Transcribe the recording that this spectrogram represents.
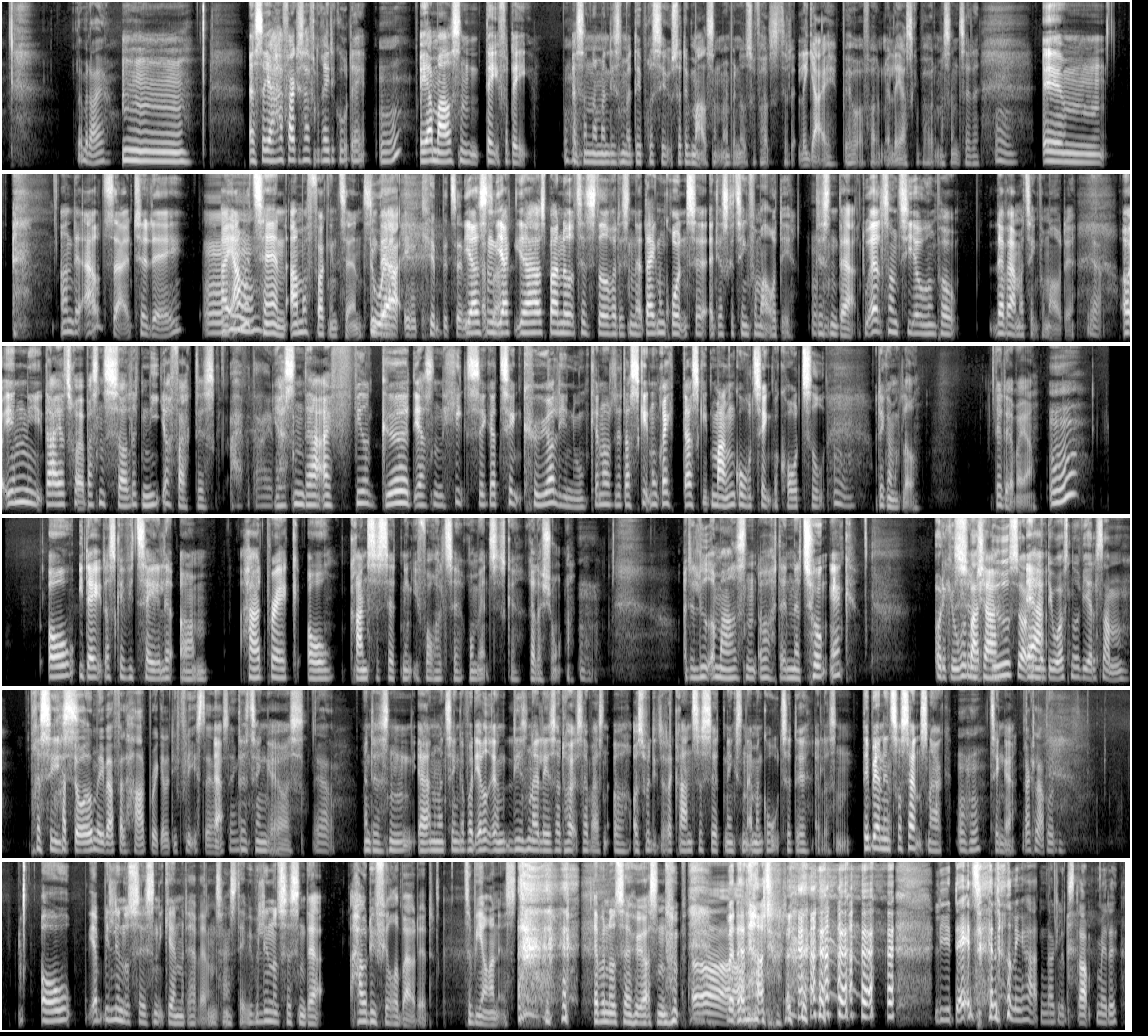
Hvad med dig? Mm. Altså, jeg har faktisk haft en rigtig god dag. Mm. Og jeg er meget sådan dag for dag. Mhm. Mm. Altså, når man ligesom er depressiv, så er det meget sådan, man bliver nødt til at forholde sig til det. Eller jeg behøver at forholde mig, eller jeg skal forholde mig sådan til det. Mm. Øhm, on the outside today, Mm-hmm. I am a 10. I'm a fucking 10. Sådan Du der. er en kæmpe tænd. Jeg er, sådan, jeg, jeg er også bare nået til et sted, hvor det er sådan, at der er ikke nogen grund til, at jeg skal tænke for meget over det. Mm-hmm. Det er sådan der, du er altid en 10'er udenpå. Lad være med at tænke for meget over det. Ja. Og indeni, der er jeg tror jeg bare sådan solid 9'er faktisk. Ej, hvor dejligt. Jeg er sådan der, I feel good. Jeg er sådan helt sikker, at ting kører lige nu. Kender du det? Der er sket, nogle rigt- der er sket mange gode ting på kort tid. Mm. Og det gør mig glad. Det er der, hvor jeg er. Mm. Og i dag, der skal vi tale om heartbreak og grænsesætning i forhold til romantiske relationer. Mhm. Og det lyder meget sådan, åh, den er tung, ikke? Og det kan jo jeg. lyde sådan, Ja. men det er jo også noget, vi alle sammen Præcis. har døjet med, i hvert fald heartbreak, eller de fleste af Ja, os. Ikke? det tænker jeg også. Ja. Men det er sådan, ja, når man tænker på det, jeg ved, jeg, lige sådan, når jeg læser et højt, så er jeg bare sådan, åh, også fordi det der grænsesætning, sådan, er man god til det? Eller sådan. Det bliver en interessant snak, Mm-hmm. tænker jeg. Jeg er klar på den. Og jeg bliver lige nødt til sådan igen med det her Valentine's Day, vi bliver lige nødt til sådan der, how do you feel about it? To be honest. jeg bliver nødt til at høre sådan, Uh. hvordan har du det? Lige i dagens anledning har den nok lidt stramt med det.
